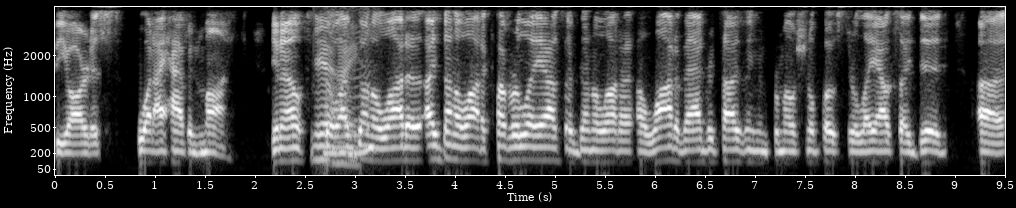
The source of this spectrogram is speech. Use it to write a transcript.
the artist what I have in mind. You know, Yeah, so I've done a lot of I've done a lot of cover layouts. I've done a lot of a lot of advertising and promotional poster layouts. I did, uh,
